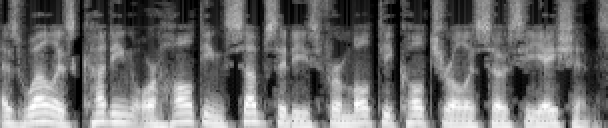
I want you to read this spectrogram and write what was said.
as well as cutting or halting subsidies for multicultural associations.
